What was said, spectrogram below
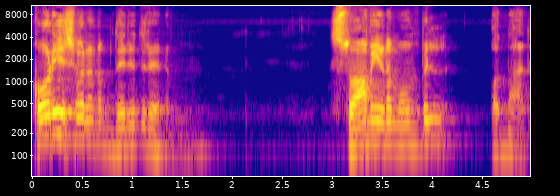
കോടീശ്വരനും ദരിദ്രനും സ്വാമിയുടെ മുമ്പിൽ ഒന്നാണ്.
